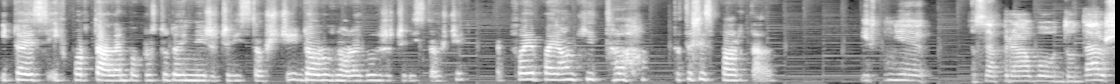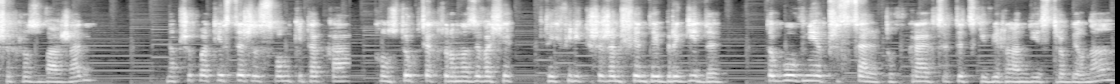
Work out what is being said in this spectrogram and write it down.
i to jest ich portalem po prostu do innej rzeczywistości, do równoległych rzeczywistości, jak twoje pająki to, to też jest portal. I w mnie zabrało do dalszych rozważań. Na przykład jest też ze Słomki taka konstrukcja, którą nazywa się w tej chwili Krzyżem Świętej Brygidy. To głównie przez Celtów w krajach celtyckich w Irlandii jest robiona.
